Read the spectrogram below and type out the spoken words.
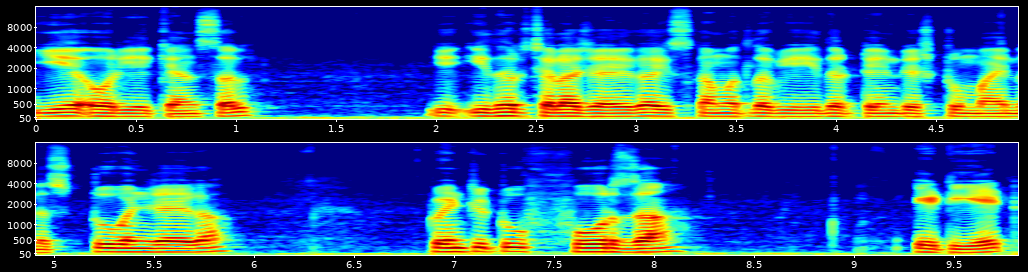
ये और ये कैंसल ये इधर चला जाएगा, इसका मतलब ये इधर ten raise to minus two बन जाएगा. ट्वेंटी टू फोर ज़ा एटी एट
